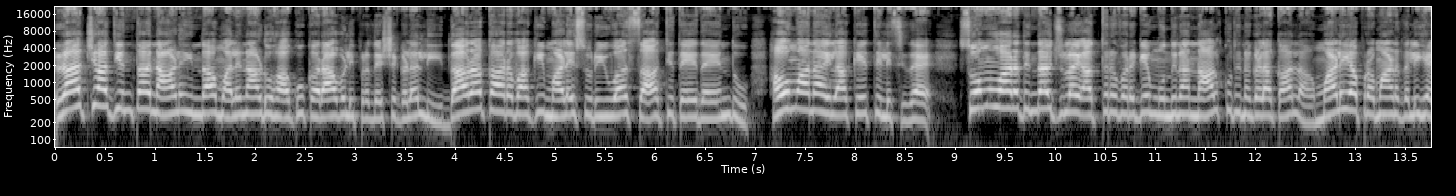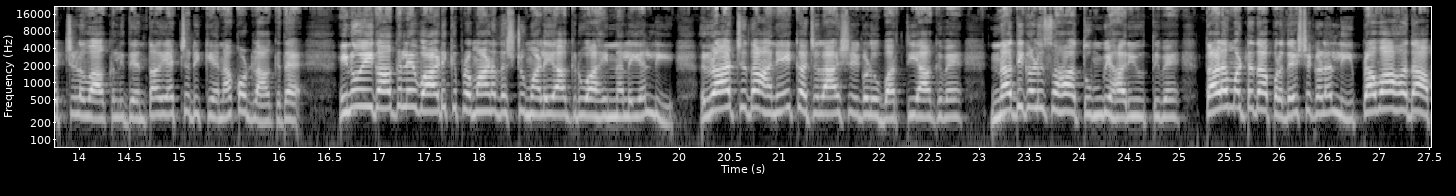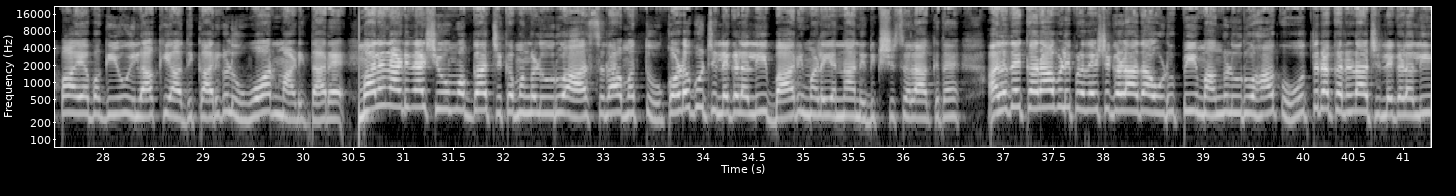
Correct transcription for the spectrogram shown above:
ರಾಜ್ಯಾದ್ಯಂತ ನಾಳೆಯಿಂದ ಮಲೆನಾಡು ಹಾಗೂ ಕರಾವಳಿ ಪ್ರದೇಶಗಳಲ್ಲಿ ಧಾರಾಕಾರವಾಗಿ ಮಳೆ ಸುರಿಯುವ ಸಾಧ್ಯತೆ ಇದೆ ಎಂದು ಹವಾಮಾನ ಇಲಾಖೆ ತಿಳಿಸಿದೆ. ಸೋಮವಾರದಿಂದ ಜುಲೈ ಹತ್ತರವರೆಗೆ ಮುಂದಿನ ನಾಲ್ಕು ದಿನಗಳ ಕಾಲ ಮಳೆಯ ಪ್ರಮಾಣದಲ್ಲಿ ಹೆಚ್ಚಳವಾಗಲಿದೆ ಅಂತ ಎಚ್ಚರಿಕೆಯನ್ನು ಕೊಡಲಾಗಿದೆ. ಇನ್ನು ಈಗಾಗಲೇ ವಾಡಿಕೆ ಪ್ರಮಾಣದಷ್ಟು ಮಳೆಯಾಗಿರುವ ಹಿನ್ನೆಲೆಯಲ್ಲಿ ರಾಜ್ಯದ ಅನೇಕ ಜಲಾಶಯಗಳು ಭರ್ತಿಯಾಗಿವೆ. ನದಿಗಳು ಸಹ ತುಂಬಿ ಹರಿಯುತ್ತಿವೆ. ತಳಮಟ್ಟದ ಪ್ರದೇಶಗಳಲ್ಲಿ ಪ್ರವಾಹದ ಅಪಾಯ ಬಗ್ಗೆಯೂ ಇಲಾಖೆಯ ಅಧಿಕಾರಿಗಳು ವಾರ್ನ್ ಮಾಡಿದ್ದಾರೆ. ಮಲೆನಾಡಿನ ಶಿವಮೊಗ್ಗ, ಚಿಕ್ಕಮಗಳೂರು, ಹಾಸನ ಮತ್ತು ಕೊಡಗು ಜಿಲ್ಲೆಗಳಲ್ಲಿ ಭಾರಿ ಮಳೆಯನ್ನ ನಿರೀಕ್ಷಿಸಲಾಗಿದೆ. ಅಲ್ಲದೆ ಕರಾವಳಿ ಪ್ರದೇಶಗಳಾದ ಉಡುಪಿ, ಮಂಗಳೂರು ಹಾಗೂ ಉತ್ತರ ಕನ್ನಡ ಜಿಲ್ಲೆಗಳಲ್ಲಿ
